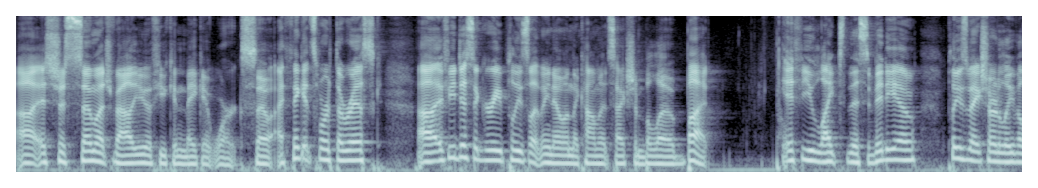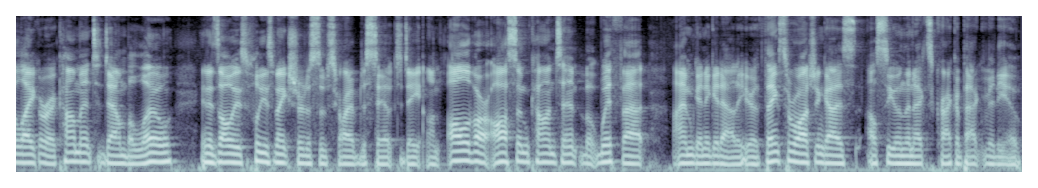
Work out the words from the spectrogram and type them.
Uh, it's just so much value if you can make it work. So I think it's worth the risk. Uh, if you disagree, please let me know in the comment section below. But if you liked this video, please make sure to leave a like or a comment down below. And as always, please make sure to subscribe to stay up to date on all of our awesome content. But with that, I'm going to get out of here. Thanks for watching, guys. I'll see you in the next Crack a Pack video.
